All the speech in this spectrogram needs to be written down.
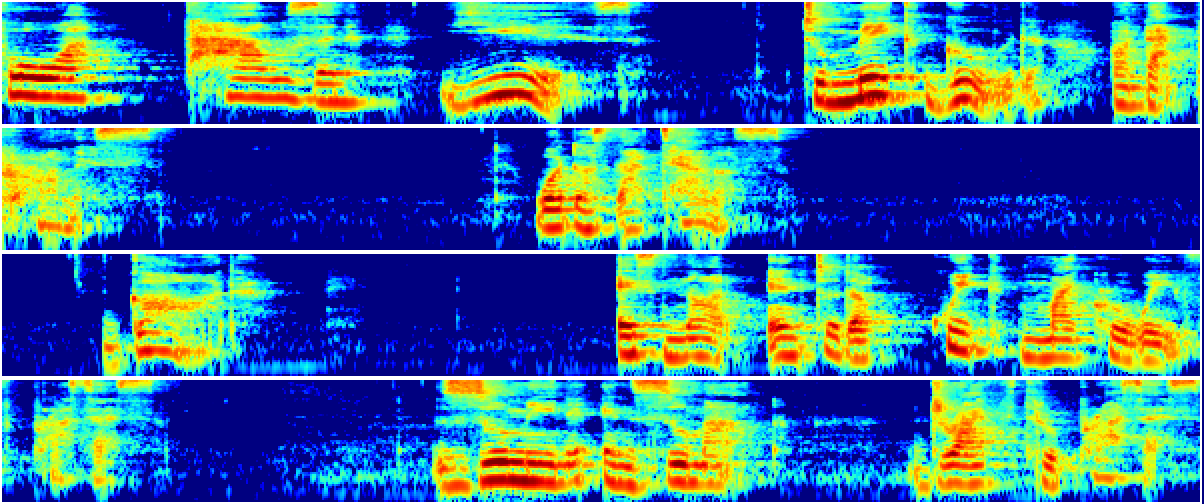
4,000 years to make good on that promise. What does that tell us? God is not into the quick microwave process. Zoom in and zoom out, drive through process.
